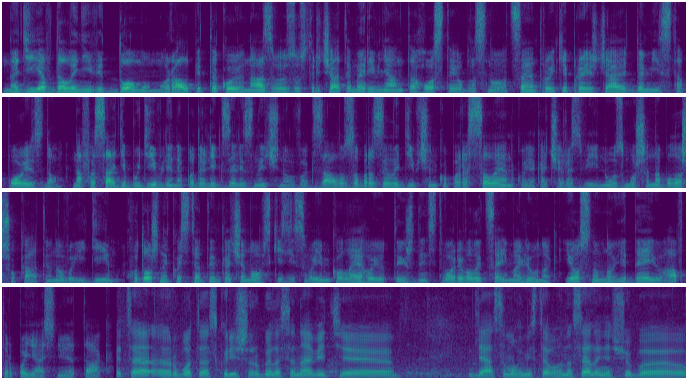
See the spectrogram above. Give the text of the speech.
Надія вдалині від дому. Мурал під такою назвою зустрічатиме рівнян та гостей обласного центру, які приїжджають до міста поїздом. На фасаді будівлі неподалік залізничного вокзалу зобразили дівчинку-переселенку, яка через війну змушена була шукати новий дім. Художник Костянтин Качановський зі своїм колегою тиждень створювали цей малюнок, і основну ідею автор пояснює так. Ця робота скоріше робилася навіть е, для самого місцевого населення, щоб е,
